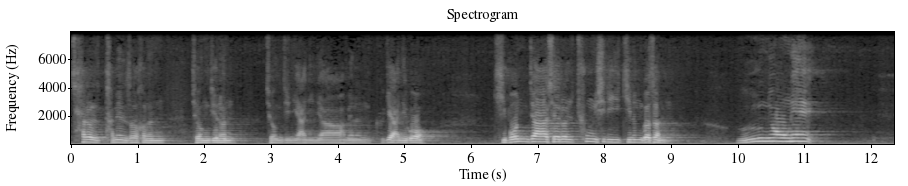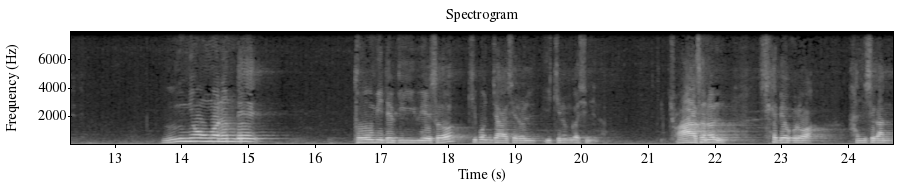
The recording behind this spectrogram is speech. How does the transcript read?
차를 타면서 하는 정진은 정진이 아니냐 하면은 그게 아니고 기본 자세를 충실히 지는 것은 응용에 응용을 하는데 도움이 되기 위해서 기본 자세를 익히는 것입니다. 좌선을 새벽으로 한 시간,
